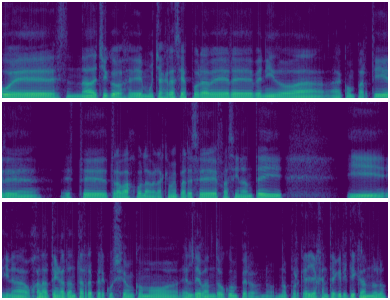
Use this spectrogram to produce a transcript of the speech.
Pues nada, chicos, eh, muchas gracias por haber eh, venido a, a compartir eh, este trabajo. La verdad es que me parece fascinante y, y, nada, ojalá tenga tanta repercusión como el de Van pero no, no, porque haya gente criticándolo,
